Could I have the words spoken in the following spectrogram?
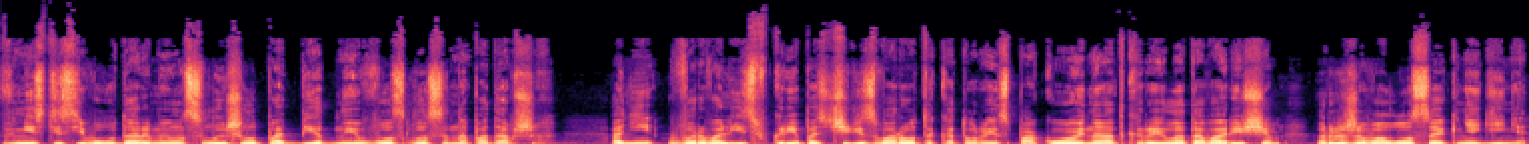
Вместе с его ударами он слышал победные возгласы нападавших. Они ворвались в крепость через ворота, которые спокойно открыла товарищам рыжеволосая княгиня.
